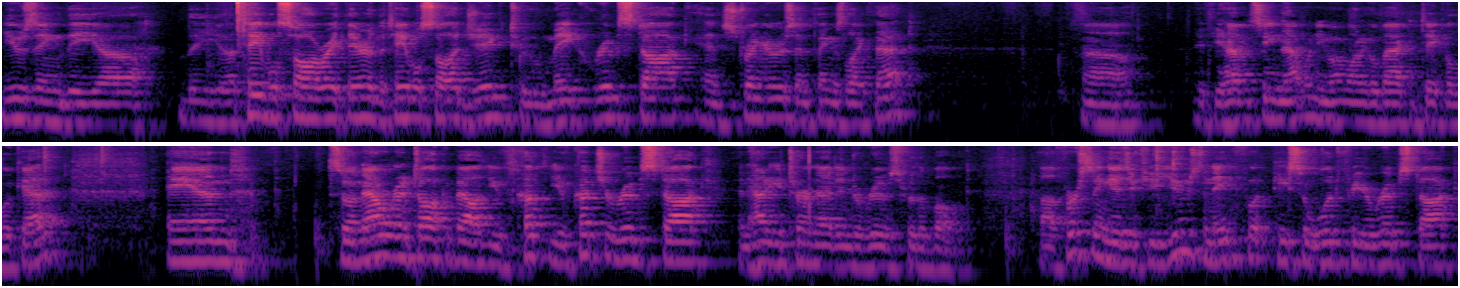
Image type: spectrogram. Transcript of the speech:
using the, uh, the uh, table saw right there, the table saw jig to make rib stock and stringers and things like that. Uh, if you haven't seen that one, you might want to go back and take a look at it. And so now we're going to talk about you've cut, you've cut your rib stock and how do you turn that into ribs for the boat. Uh, first thing is if you used an 8 foot piece of wood for your rib stock,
